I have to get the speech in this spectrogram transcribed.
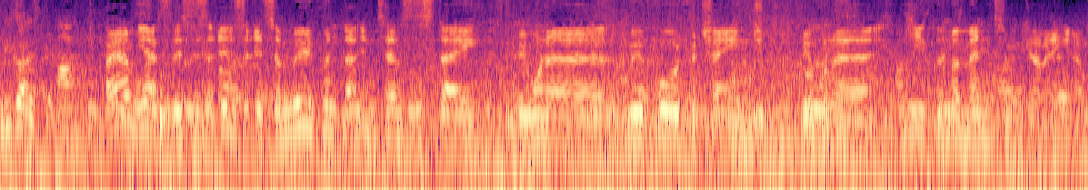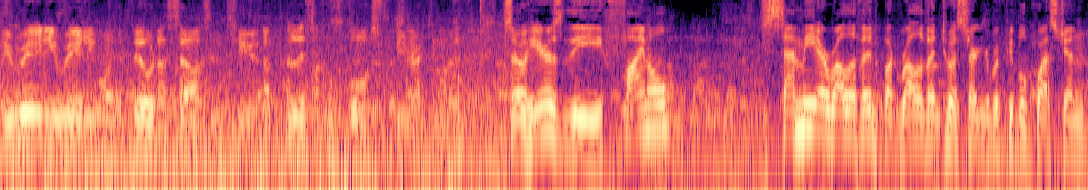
You guys did. I am, yes. This is it's, it's a movement that intends to stay. We want to move forward for change. We want to keep the momentum going, and we really, really want to build ourselves into a political force to be reckoned with. So here's the final, semi-irrelevant but relevant to a certain group of people question.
